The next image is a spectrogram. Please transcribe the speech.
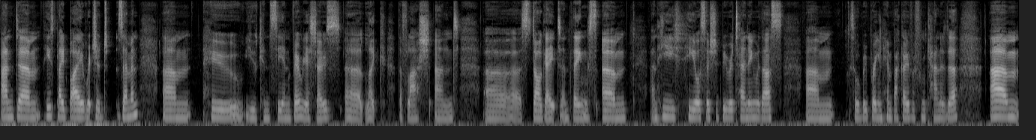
and um, he's played by Richard Zeman, um, who you can see in various shows uh, like The Flash and uh, Stargate and things. Um, and he he also should be returning with us. Um, so we'll be bringing him back over from Canada. Um,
